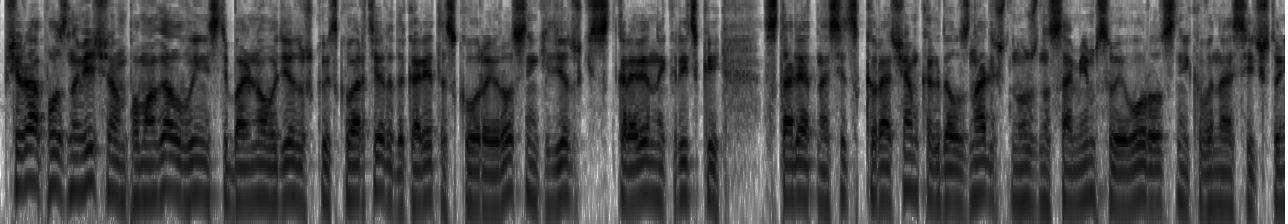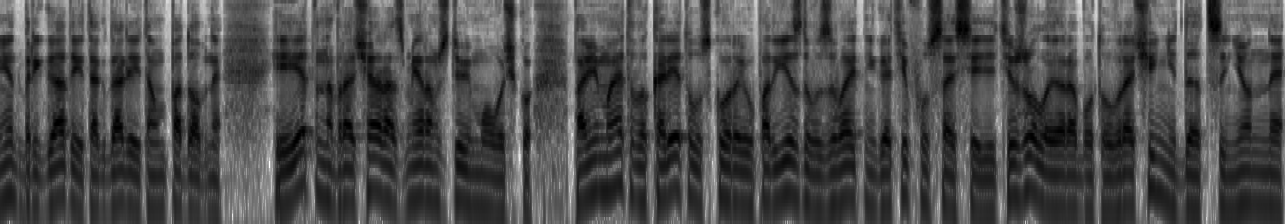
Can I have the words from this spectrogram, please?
Вчера поздно вечером помогал вынести больного дедушку из квартиры до кареты скорой. Родственники дедушки с откровенной критикой стали относиться к врачам, когда узнали, что нужно самим своего родственника выносить, что нет бригады и так далее и тому подобное. И это на врача размером с дюймовочку. Помимо этого, карета у скорой у подъезда вызывает негатив у соседей. Тяжелая работа у врачей, недооцененная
